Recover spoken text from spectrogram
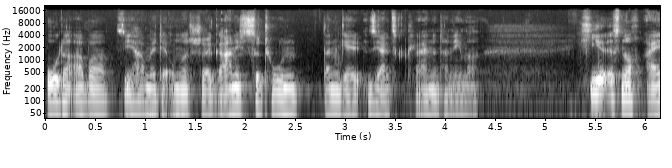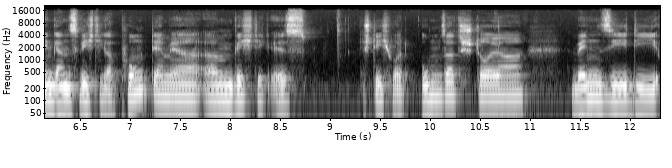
oder aber Sie haben mit der Umsatzsteuer gar nichts zu tun, dann gelten Sie als Kleinunternehmer. Hier ist noch ein ganz wichtiger Punkt, der mir ähm, wichtig ist. Stichwort Umsatzsteuer. Wenn Sie die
